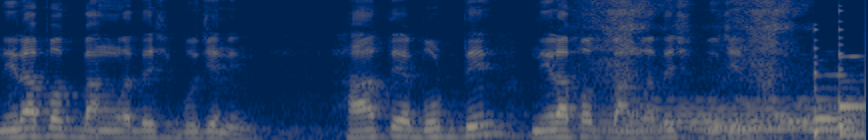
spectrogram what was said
নিরাপদ বাংলাদেশ বুঝে নিন। হাতে ভোট দিন নিরাপদ বাংলাদেশ বুঝে নিন।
